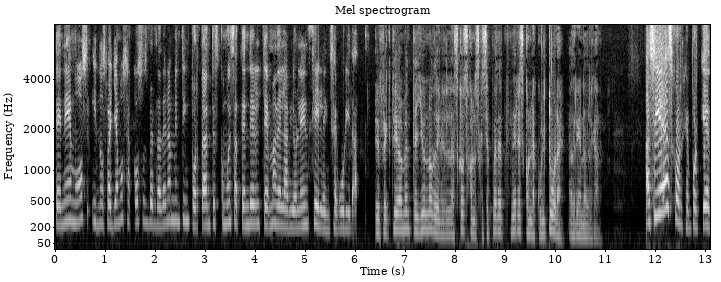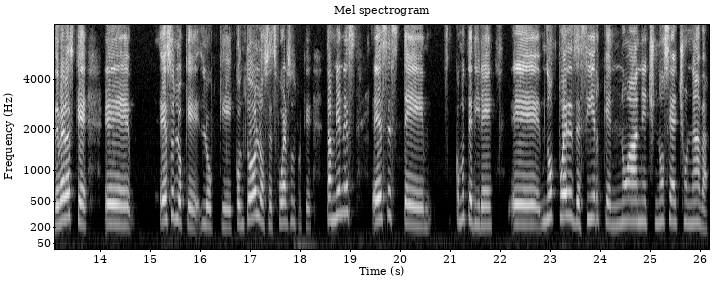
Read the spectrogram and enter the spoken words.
tenemos y nos vayamos a cosas verdaderamente importantes como es atender el tema de la violencia y la inseguridad. Efectivamente, y una de las cosas con las que se puede atender es con la cultura, Adriana Delgado. Así es, Jorge, porque de veras que eh, eso es lo que, lo que con todos los esfuerzos, porque también es, es este, ¿cómo te diré? Eh, no puedes decir que no han hecho, no se ha hecho nada,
